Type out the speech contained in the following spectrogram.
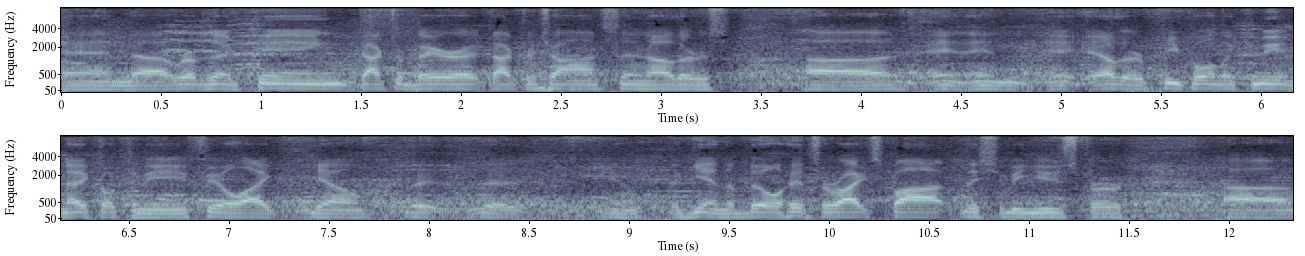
and uh, Representative King, Dr. Barrett, Dr. Johnson, and others, uh, and, and other people in the community, medical community feel like you know the, the you know again the bill hits the right spot. This should be used for uh,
